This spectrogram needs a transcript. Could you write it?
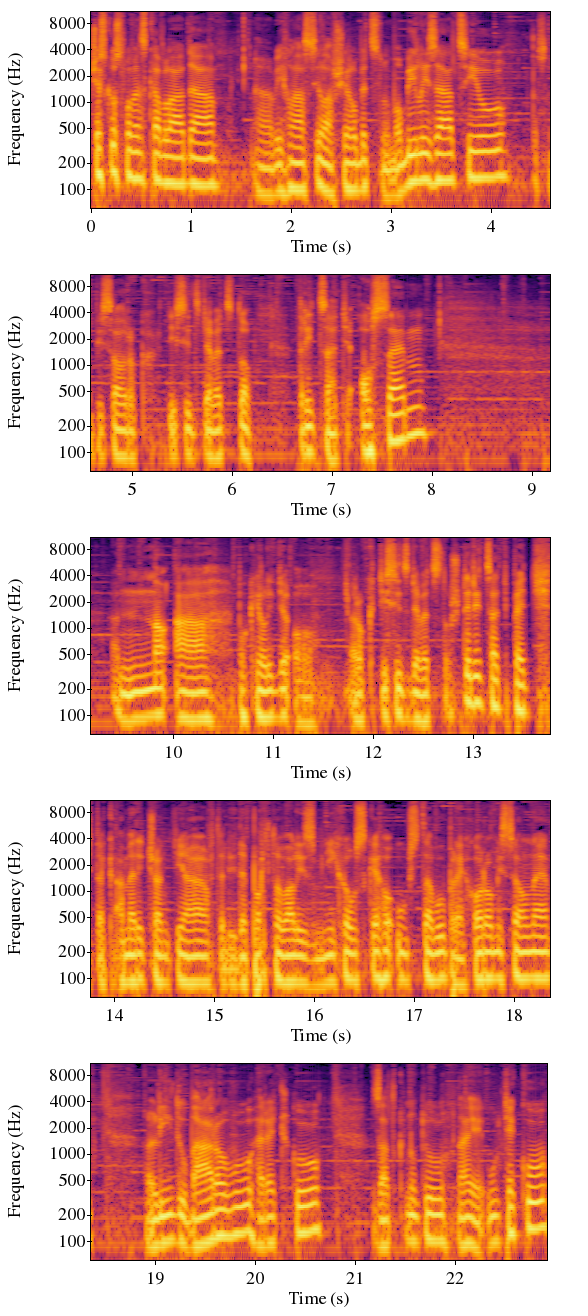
Československá vláda eh, vyhlásila všeobecnú mobilizáciu, to som písal rok 1938 No a pokiaľ ide o rok 1945, tak Američania vtedy deportovali z Mníchovského ústavu pre choromyselné Lídu Bárovú, herečku, zatknutú na jej úteku.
